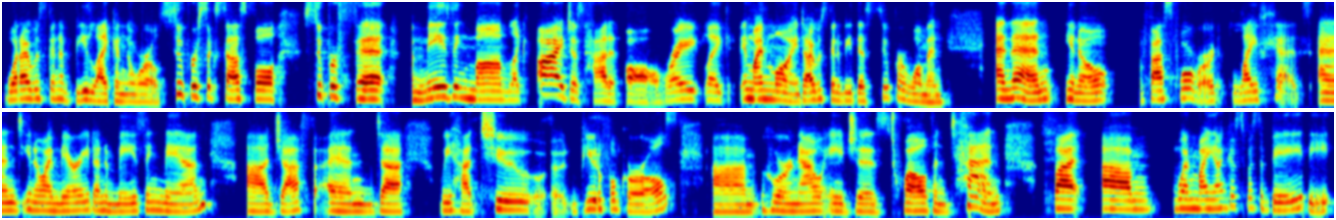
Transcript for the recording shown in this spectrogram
what I was going to be like in the world. Super successful, super fit, amazing mom. Like I just had it all, right? Like in my mind, I was going to be this superwoman. And then, you know, fast forward, life hits. And, you know, I married an amazing man, uh, Jeff, and uh, we had two uh, beautiful girls um, who are now ages 12 and 10. But um, when my youngest was a baby,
